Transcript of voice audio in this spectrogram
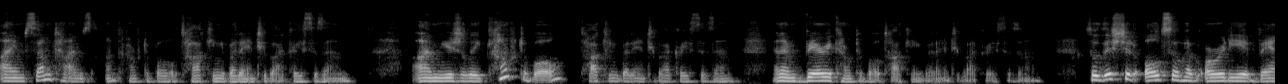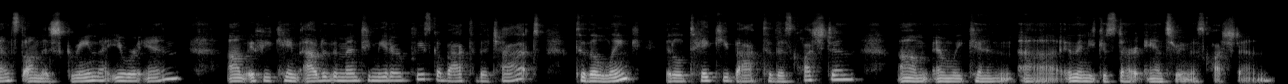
I'm sometimes uncomfortable talking about anti Black racism. I'm usually comfortable talking about anti Black racism, and I'm very comfortable talking about anti Black racism. So, this should also have already advanced on the screen that you were in. Um, if you came out of the Mentimeter, please go back to the chat, to the link. It'll take you back to this question, um, and we can, uh, and then you can start answering this question.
